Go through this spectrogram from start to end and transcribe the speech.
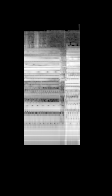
Música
